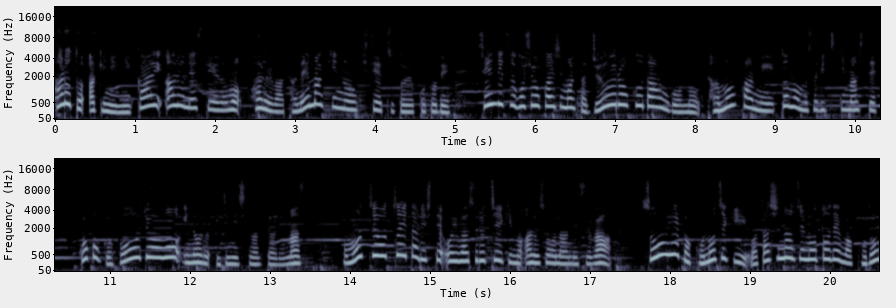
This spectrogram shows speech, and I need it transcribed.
春と秋に2回あるんですけれども春は種まきの季節ということで先日ご紹介しました十六団子の田の神とも結びつきまして五穀豊穣を祈る一日となっております。お餅をついたりしてお祝いする地域もあるそうなんですがそういえばこの時期私の地元では子ども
